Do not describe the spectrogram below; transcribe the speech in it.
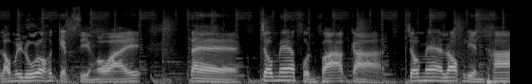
เราไม่รู้เราก็เก็บเสียงเอาไว้ แต่เจ้าแม่ฝนฟ้าอากาศ เจ้าแม่ลอกเรียนท่า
